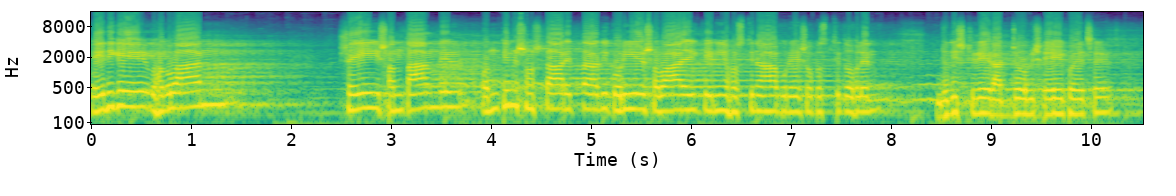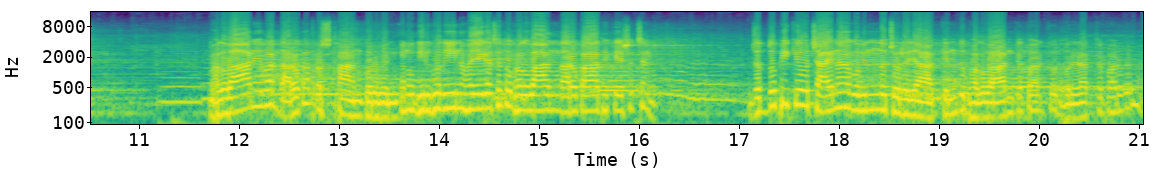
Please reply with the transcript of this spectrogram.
এইদিকে ভগবান সেই সন্তানদের অন্তিম সংস্কার ইত্যাদি করিয়ে সবাইকে নিয়ে হস্তিনাপুরে এসে উপস্থিত হলেন। যুধিষ্ঠিরের রাজ্য অভিষেক হয়েছে। ভগবান এবার দ্বারকা প্রস্থান করবেন। কেন দীর্ঘদিন হয়ে গেছে তো ভগবান দ্বারকা থেকে এসেছেন? যদ্যপি কেউ চায় না গোবিন্দ চলে যাক, কিন্তু ভগবানকে তো আর কেউ ধরে রাখতে পারবে না।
